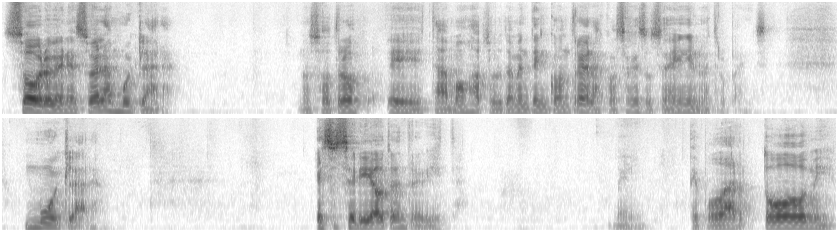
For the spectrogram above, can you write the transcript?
sobre Venezuela es muy clara. Nosotros eh, estamos absolutamente en contra de las cosas que suceden en nuestro país. Muy clara. Eso sería otra entrevista. Ven, Te puedo dar todo mi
